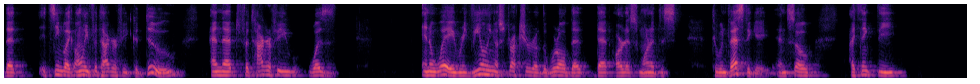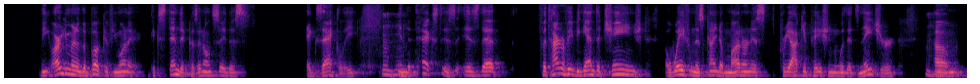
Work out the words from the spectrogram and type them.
that it seemed like only photography could do, and that photography was in a way revealing a structure of the world that that artists wanted to to investigate. And so I think the the argument of the book, if you want to extend it, because I don't say this exactly mm-hmm. in the text, is, is that photography began to change away from this kind of modernist preoccupation with its nature mm-hmm. um,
